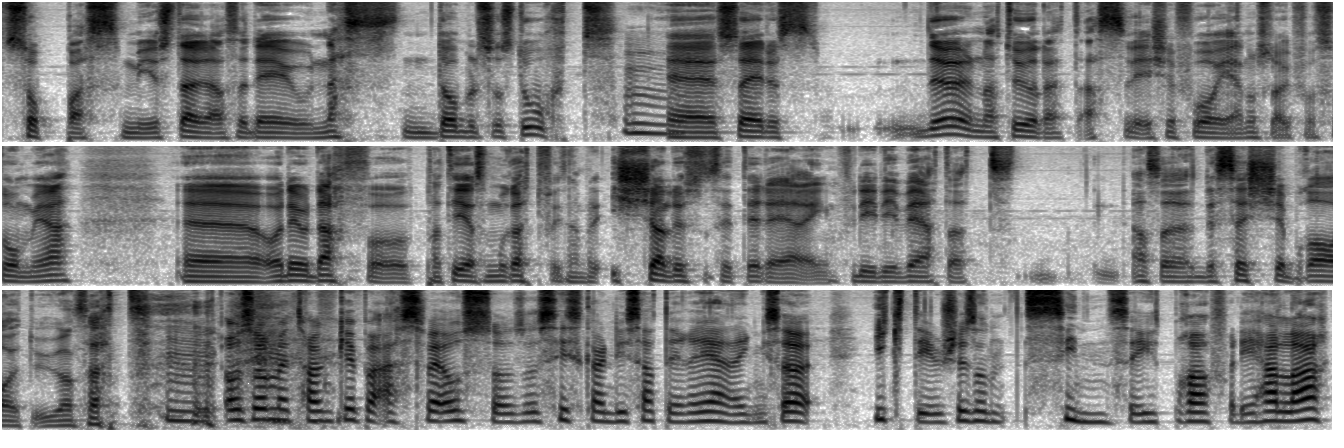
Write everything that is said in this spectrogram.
såpass mye større, altså det er jo nesten dobbelt så stort, Mm. uh, så er det, det er jo naturlig at SV ikke får gjennomslag for så mye. Uh, og det er jo derfor partier som Rødt for eksempel, ikke har lyst til å sitte i regjering, fordi de vet at altså, det ser ikke bra ut uansett. Mm, og så med tanke på SV også, så sist gang de satt i regjering, så gikk det jo ikke sånn sinnssykt bra for de heller.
